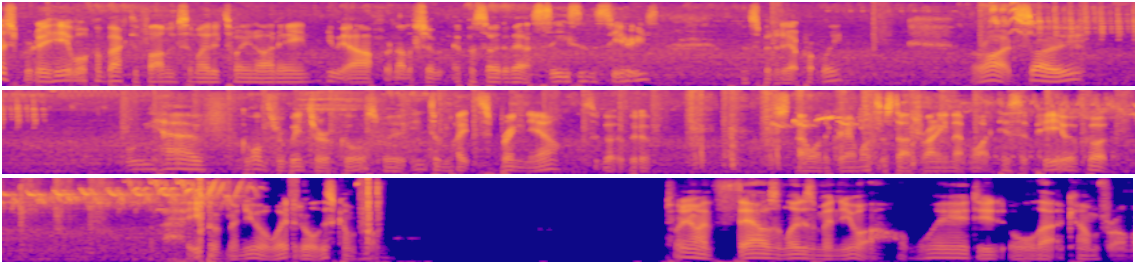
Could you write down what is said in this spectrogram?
guys, Britto here. Welcome back to Farming Simulator 2019. Here we are for another episode of our season series. Let's spit it out properly. Alright, so we have gone through winter, of course. We're into late spring now, so we've got a bit of snow on the ground. Once it starts raining, that might disappear. We've got a heap of manure. Where did all this come from? 29,000 litres of manure. Where did all that come from?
